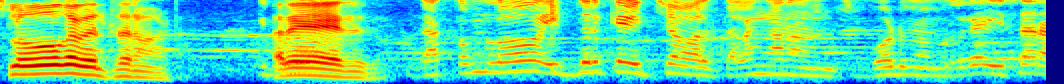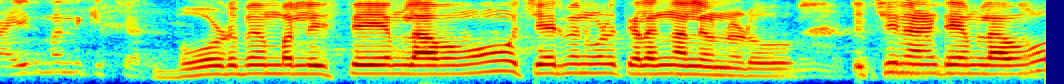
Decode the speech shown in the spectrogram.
స్లోగా వెళ్తుంది అనమాట అరే అనేది. గతంలో ఇద్దరికే ఇచ్చేవాళ్ళు తెలంగాణ నుంచి బోర్డు మెంబర్లుగా ఈసారి ఐదు మందికి ఇచ్చారు. బోర్డు మెంబర్లు ఇస్తే ఏం లాభము? చైర్మన్ కూడా తెలంగాణలో ఉన్నాడు. ఇచ్చిన అంటే ఏం లాభము?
